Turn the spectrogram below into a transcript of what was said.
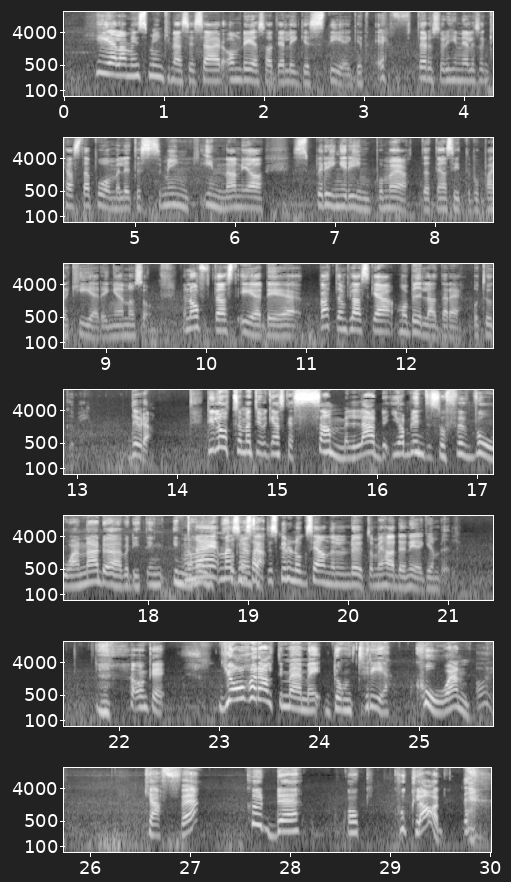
hela min sminknecessär om det är så att jag ligger steget efter så då hinner jag liksom kasta på mig lite smink innan jag springer in på mötet när jag sitter på parkeringen och så. Men oftast är det vattenflaska, mobilladdare och tuggummi. Du då? Det låter som att du är ganska samlad. Jag blir inte så förvånad över ditt in innehåll. Nej, men som sagt det skulle nog se annorlunda ut om jag hade en egen bil. Okej. Jag har alltid med mig de tre. Oj. Kaffe, kudde och choklad.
